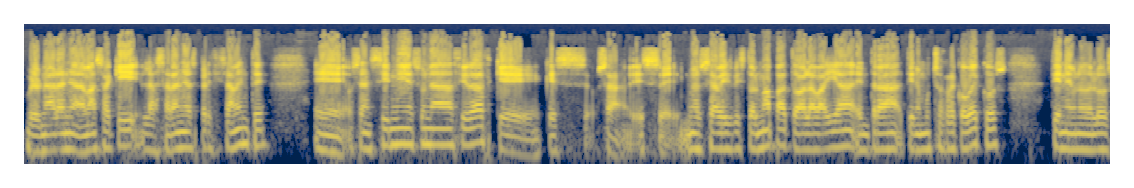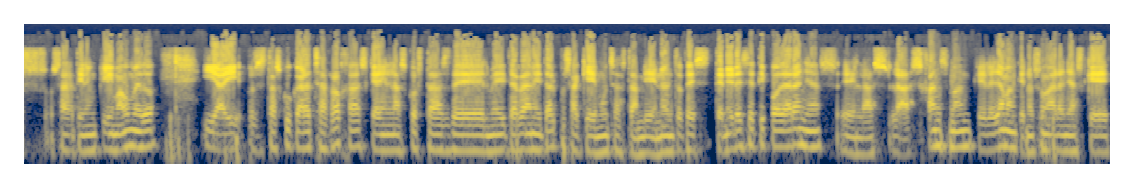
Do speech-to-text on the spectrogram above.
hombre, una araña, además aquí las arañas precisamente eh, o sea, en Sydney es una ciudad que, que es, o sea, es, eh, no sé si habéis visto el mapa, toda la bahía entra, tiene muchos recovecos, tiene uno de los, o sea, tiene un clima húmedo y hay pues estas cucarachas rojas que hay en las costas del Mediterráneo y tal, pues aquí hay muchas también, ¿no? Entonces, tener ese tipo de arañas, eh, las, las Hansman que le llaman, que no son arañas que,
